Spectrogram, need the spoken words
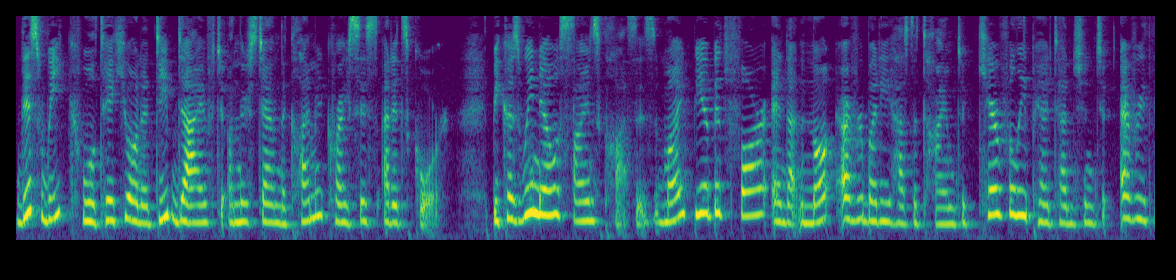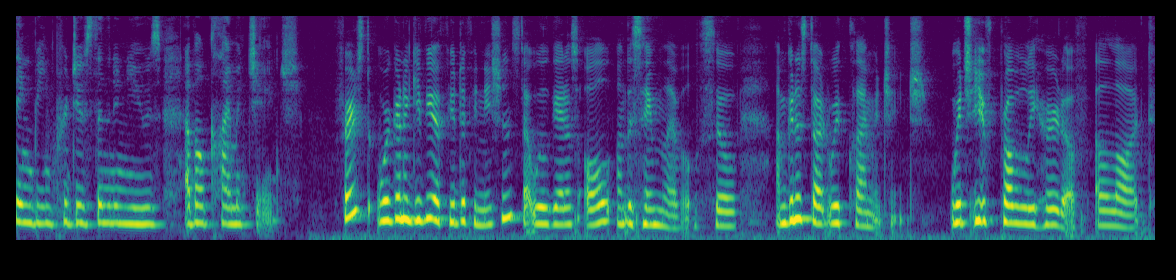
This week, we'll take you on a deep dive to understand the climate crisis at its core. Because we know science classes might be a bit far and that not everybody has the time to carefully pay attention to everything being produced in the news about climate change. First, we're going to give you a few definitions that will get us all on the same level. So, I'm going to start with climate change which you've probably heard of a lot.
